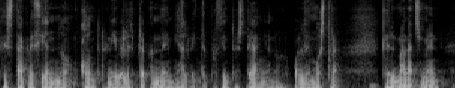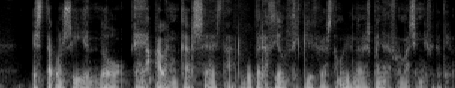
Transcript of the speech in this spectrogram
que está creciendo contra niveles prepandemia al 20% este año, lo cual demuestra que el management está consiguiendo eh, apalancarse a esta recuperación cíclica que estamos viviendo en España de forma significativa.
